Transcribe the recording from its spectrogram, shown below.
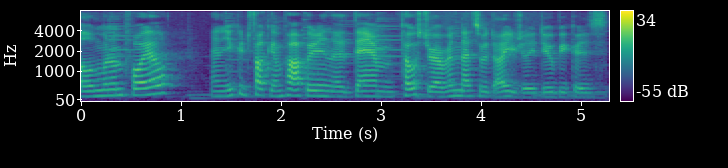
aluminum foil and you could fucking pop it in the damn toaster oven. That's what I usually do because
